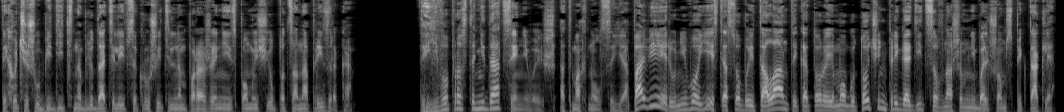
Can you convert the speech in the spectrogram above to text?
Ты хочешь убедить наблюдателей в сокрушительном поражении с помощью пацана-призрака?» «Ты его просто недооцениваешь», — отмахнулся я. «Поверь, у него есть особые таланты, которые могут очень пригодиться в нашем небольшом спектакле».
